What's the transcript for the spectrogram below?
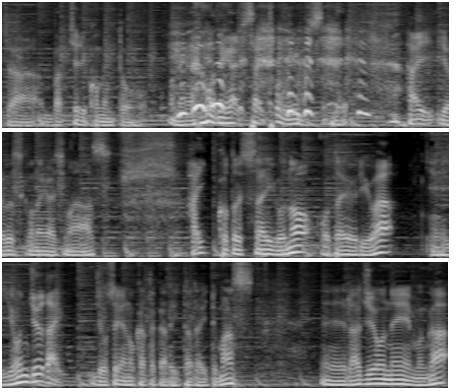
じゃあバッチリコメントをお願いお願いしたいと思いますので。はいよろしくお願いします。はい今年最後のお便りは、えー40代女性の方からいただいてます、えーラジオネームが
